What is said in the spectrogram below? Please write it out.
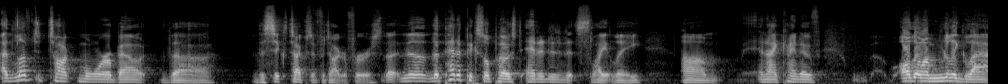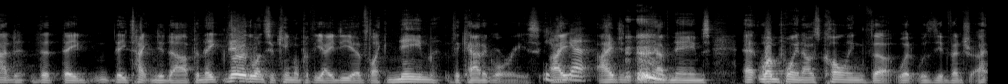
I'd love to talk more about the the six types of photographers. The the, the Petapixel post edited it slightly, um, and I kind of although I'm really glad that they they tightened it up and they they were the ones who came up with the idea of like name the categories. Yeah, I yeah. I didn't really have names. At one point, I was calling the what was the adventure. I,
